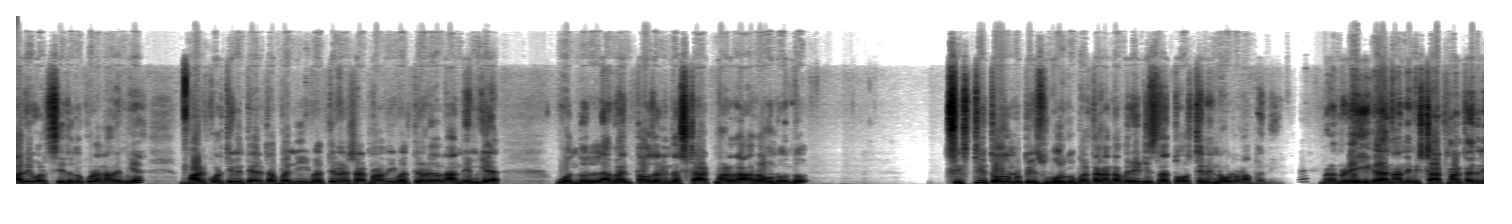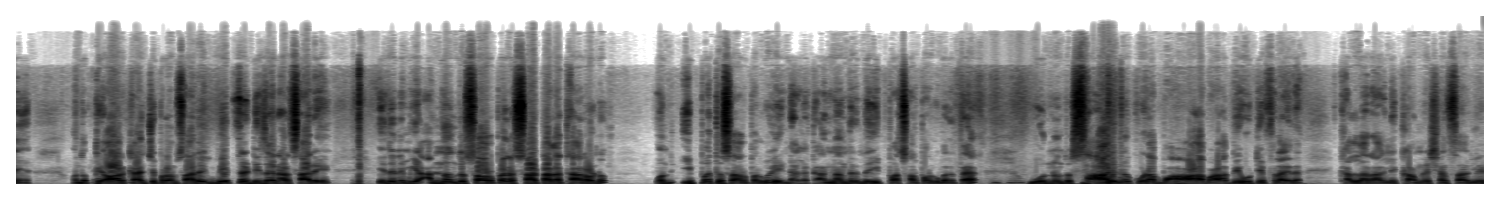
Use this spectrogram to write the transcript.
aari works ಇದನ್ನು ಕೂಡ ನಾವು ನಿಮಗೆ ಮಾಡಿಕೊಡ್ತೀವಿ ಅಂತ ಹೇಳ್ತಾ. ಬನ್ನಿ, ಇವತ್ತಿನ ಸ್ಟಾರ್ಟ್ ಮಾಡೋದು ಇವತ್ತಿನ ವಿಡಿಯೋದಲ್ಲಿ ನಾನು ನಿಮಗೆ ಒಂದು ಲೆವೆನ್ ತೌಸಂಡಿಂದ ಸ್ಟಾರ್ಟ್ ಮಾಡಿದ್ರೆ ಅರೌಂಡ್ ಒಂದು ಸಿಕ್ಸ್ಟಿ ತೌಸಂಡ್ ರುಪೀಸ್ವರೆಗೂ ಬರ್ತಕ್ಕಂಥ ವೆರೈಟೀಸ್ನ ತೋರಿಸ್ತೀನಿ. ನೋಡೋಣ ಬನ್ನಿ. ಮೇಡಮ್, ನೋಡಿ, ಈಗ ನಾನು ನಿಮಗೆ ಸ್ಟಾರ್ಟ್ ಮಾಡ್ತಾ ಇದ್ದೀನಿ. ಒಂದು pure Kanchipuram sari with designer sari, ಇದು ನಿಮಗೆ ಹನ್ನೊಂದು ಸಾವಿರ ರೂಪಾಯಿಂದ ಸ್ಟಾರ್ಟ್ ಆಗುತ್ತೆ. ಅರೌಂಡು ಒಂದು ಇಪ್ಪತ್ತು ಸಾವಿರ ರೂಪಾಯಿಗೂ ಎಂಡ್ ಆಗುತ್ತೆ. ಹನ್ನೊಂದರಿಂದ ಇಪ್ಪತ್ತು ಸಾವಿರ ರೂಪಾಯಿಗೂ ಬರುತ್ತೆ. ಒಂದೊಂದು ಸಾರಿನೂ ಕೂಡ ಭಾಳ ಭಾಳ ಬ್ಯೂಟಿಫುಲ್ ಆಗಿದೆ. ಕಲರ್ ಆಗಲಿ ಕಾಂಬಿನೇಷನ್ಸ್ ಆಗಲಿ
